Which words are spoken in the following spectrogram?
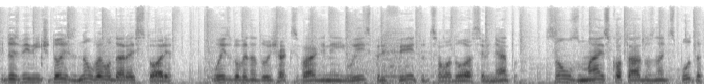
e 2022 não vai mudar a história. O ex-governador Jacques Wagner e o ex-prefeito de Salvador, Assemineto, são os mais cotados na disputa,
